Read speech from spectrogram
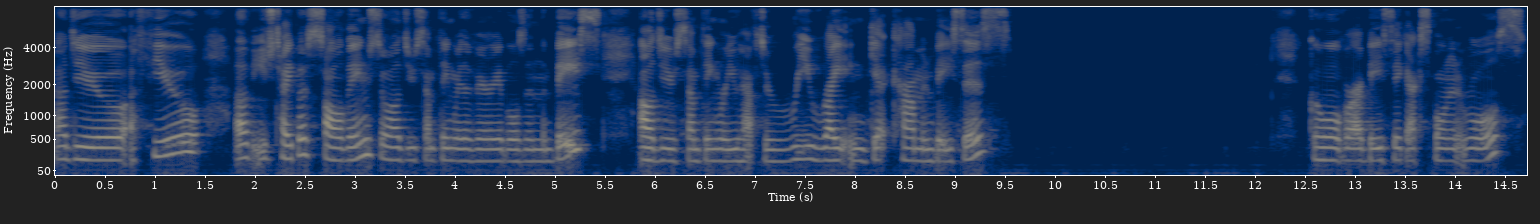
I'll do a few of each type of solving. So I'll do something where the variable's in the base. I'll do something where you have to rewrite and get common bases. Go over our basic exponent rules.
